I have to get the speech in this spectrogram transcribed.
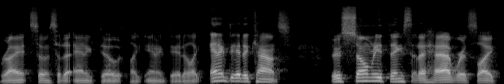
right? So instead of anecdote, like anecdata, like anecdata counts there's so many things that I have where it's like,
